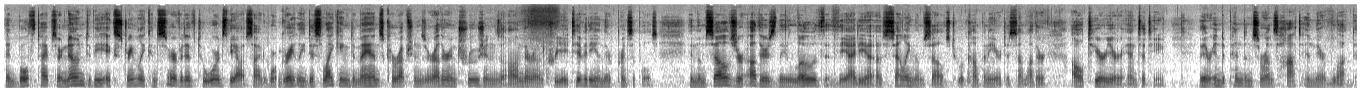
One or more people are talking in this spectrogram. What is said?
and both types are known to be extremely conservative towards the outside world, greatly disliking demands, corruptions, or other intrusions on their own creativity and their principles. In themselves or others, they loathe the idea of selling themselves to a company or to some other ulterior entity. Their independence runs hot in their blood.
